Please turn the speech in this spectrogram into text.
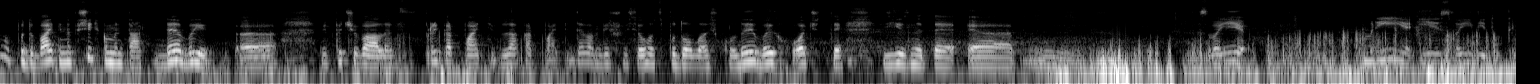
Ну, вподобайте, напишіть коментар, де ви е, відпочивали в Прикарпатті, в Закарпатті, де вам більше всього сподобалось, куди ви хочете з'їздити е, свої мрії і свої відгуки.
